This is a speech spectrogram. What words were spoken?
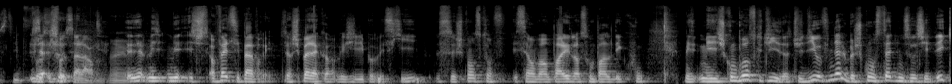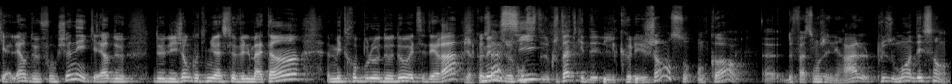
c'est une fausse, alarme. Mais, en fait, c'est pas vrai. Je suis pas d'accord avec Gilles Povetsky. Je pense qu'on on va en parler lorsqu'on parle des coûts. Mais, mais, je comprends ce que tu dis. Tu dis au final, bah, je constate une société qui a l'air de fonctionner, qui a l'air de, de, Les gens continuent à se lever le matin, métro, boulot, dodo, etc. Pire que Même ça, si... je constate que, les gens sont encore, euh, de façon générale, plus ou moins décents.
